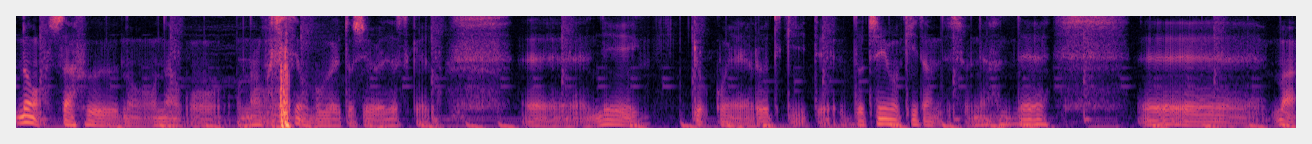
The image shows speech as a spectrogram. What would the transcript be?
ー、のスタッフの女の子女の子って言っても僕より年上ですけど、えー、に今日今夜やるって聞いてどっちにも聞いたんですよね。で、えー、まあ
